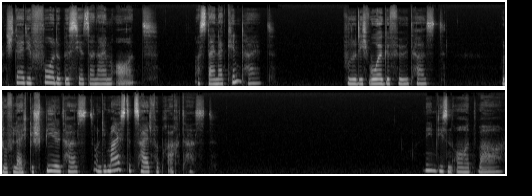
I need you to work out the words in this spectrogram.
Und stell dir vor, du bist jetzt an einem Ort aus deiner Kindheit, wo du dich wohlgefühlt hast, wo du vielleicht gespielt hast und die meiste Zeit verbracht hast. Nimm diesen Ort wahr.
